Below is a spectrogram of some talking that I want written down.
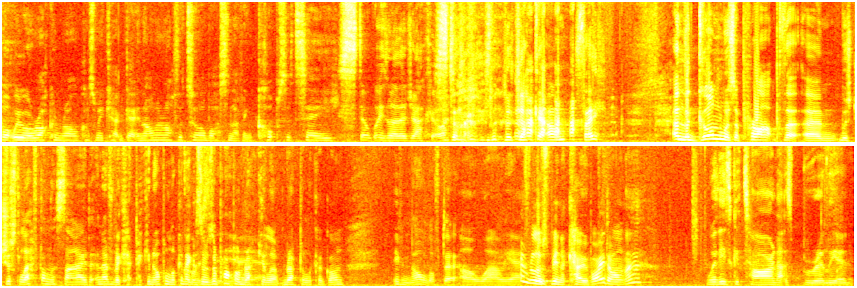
But we were rock and roll because we kept getting on and off the tour bus and having cups of tea. Still got his leather jacket on. Still got his leather jacket on. See. And the gun was a prop that um, was just left on the side, and everybody kept picking up and looking at it because it was a proper yeah, yeah. replica, replica gun. Even Noel loved it. Oh wow, yeah. Everybody loves being a cowboy, don't they? With his guitar, that's brilliant.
